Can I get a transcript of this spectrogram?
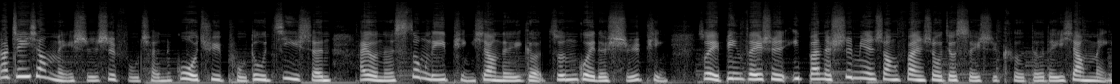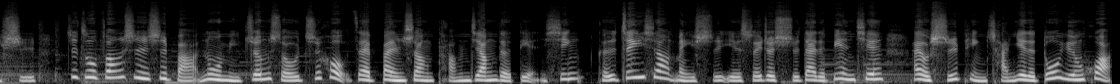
那这一项美食是府城过去普渡祭神，还有呢送礼品项的一个尊贵的食品，所以并非是一般的市面上贩售就随时可得的一项美食。制作方式是把糯米蒸熟之后，再拌上糖浆的点心。可是这一项美食也随着时代的变迁，还有食品产业的多元化，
